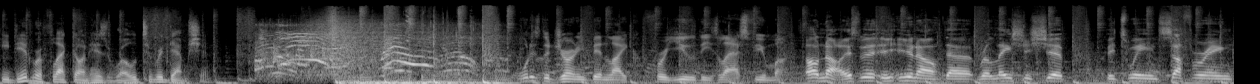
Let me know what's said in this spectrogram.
he did reflect on his road to redemption. What has the journey been like for you these last few months? Oh no, it's you know the relationship between suffering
